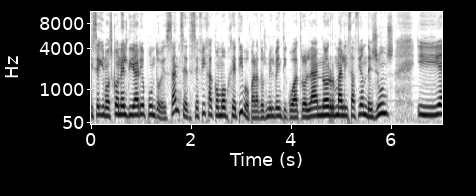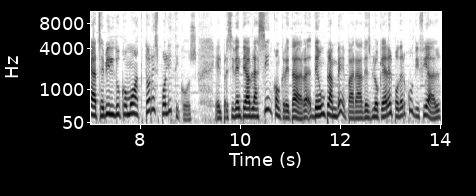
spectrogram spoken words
Y seguimos con el diario.es. Sánchez se fija como objetivo para 2024 la normalización de Junts y EH Bildu como actores políticos. El presidente habla sin concretar de un plan B para desbloquear el poder judicial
